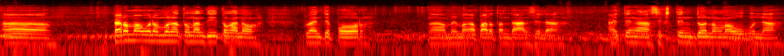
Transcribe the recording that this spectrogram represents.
Ah, pero mauna muna itong nandito ano, 24 na may mga palatandaan sila. I think ah, 16 doon ang mauuna.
